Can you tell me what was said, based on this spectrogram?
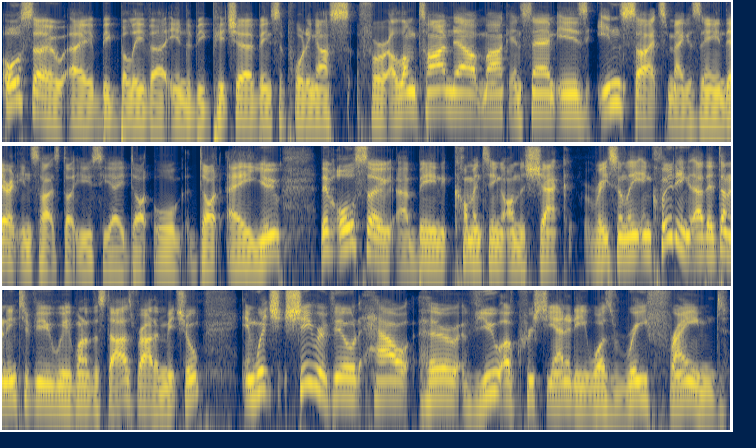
Also, a big believer in the big picture, been supporting us for a long time now, Mark and Sam, is Insights Magazine. They're at insights.uca.org.au. They've also uh, been commenting on the Shack recently, including uh, they've done an interview with one of the stars, Radha Mitchell, in which she revealed how her view of Christianity was reframed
